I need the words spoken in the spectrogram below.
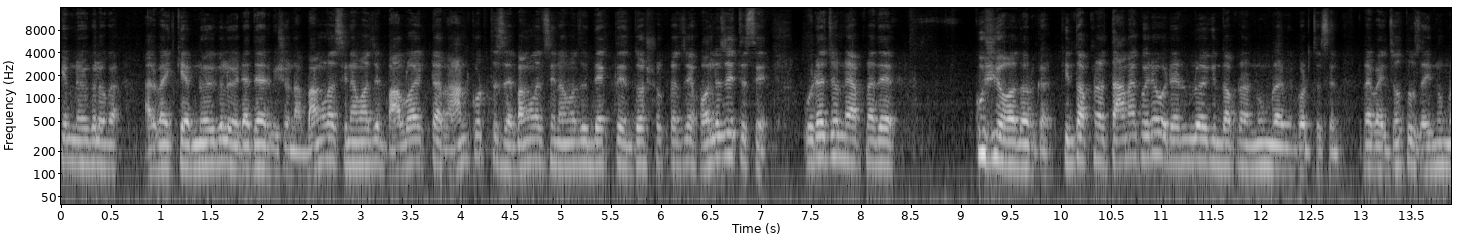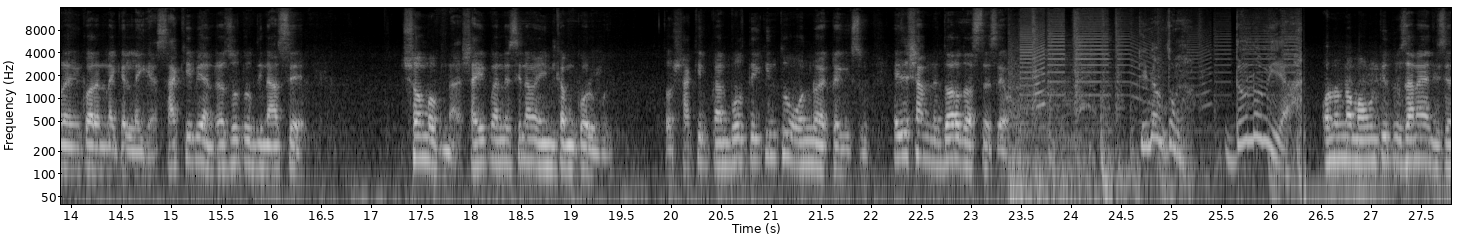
কেমনে হয়ে গেল আর ভাই, কেমনে হয়ে গেল এটা দেওয়ার বিষয় না। বাংলা সিনেমা যে ভালো একটা রান করতেছে, বাংলা সিনেমা যে দেখতে দর্শকরা যে হলে যাইতেছে, ওটার জন্য আপনাদের খুশি হওয়া দরকার। কিন্তু আপনার তা না করে ওইটা লয়ে কিন্তু আপনার নোংরামি করতেছেন। আরে ভাই, যত যাই নোংরামি করেন না কেন লাগে সাকিব ইয়ানরা যতদিন আছে, সম্ভব না, সাকিব খানের সিনেমা ইনকাম করব তো সাকিব খান বলতে কিন্তু অন্য একটা কিছু। এই যে সামনে দরদ আসতেছে। কি নাম তোমার? দুলু মিয়া অনন্য মামুন কিন্তু জানাই দিছে,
